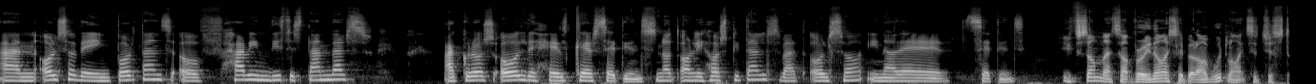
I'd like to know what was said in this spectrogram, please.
and also the importance of having these standards across all the healthcare settings, not only hospitals, but also in other settings. You've summed that up very nicely, but I would like to just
